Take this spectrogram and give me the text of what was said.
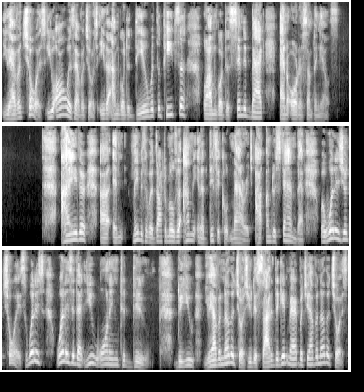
You have a choice. You always have a choice. Either I'm going to deal with the pizza or I'm going to send it back and order something else. Either, uh, and maybe say, well, Dr. Moses, I'm in a difficult marriage. I understand that. Well, what is your choice? What is what is it that you wanting to do? Do you you have another choice? You decided to get married, but you have another choice.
